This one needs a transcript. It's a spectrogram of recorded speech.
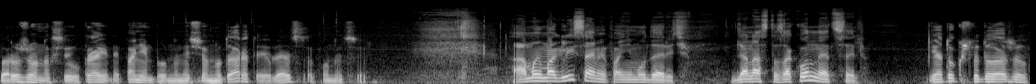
вооруженных сил Украины, по ним был нанесен удар, это является законной целью. А мы могли сами по ним ударить? Для нас это законная цель? Я только что доложил.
